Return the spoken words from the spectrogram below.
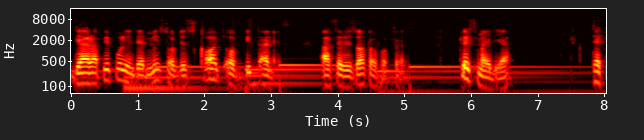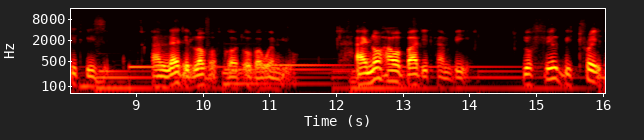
there are people in the midst of the scourge of bitterness as a result of offense. Please, my dear, take it easy and let the love of God overwhelm you. I know how bad it can be. You feel betrayed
